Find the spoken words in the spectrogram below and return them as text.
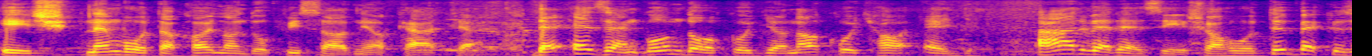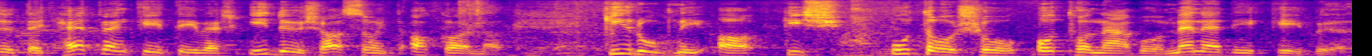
és nem voltak hajlandók visszaadni a kártyát. De ezen gondolkodjanak, hogyha egy árverezés, ahol többek között egy 72 éves idős asszonyt akarnak kirúgni a kis utolsó otthonából, menedékéből,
